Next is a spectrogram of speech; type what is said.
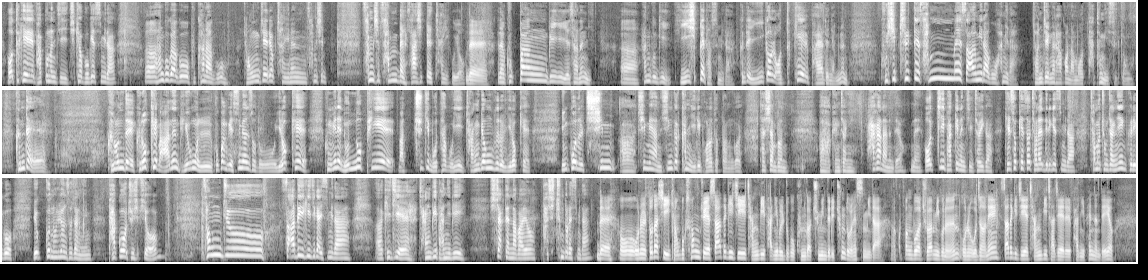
어떻게 바꾸는지 지켜보겠습니다. 어, 한국하고 북한하고 경제력 차이는 30 33배, 40배 차이고요. 네. 그다음 국방비 예산은 어, 한국이 20배 더 씁니다. 근데 이걸 어떻게 봐야 되냐면은 97대 3의 싸움이라고 합니다. 전쟁을 하거나 뭐 다툼이 있을 경우. 근데 그런데 그렇게 많은 비용을 국방비에 쓰면서도 이렇게 국민의 눈높이에 맞추지 못하고 이 장병들을 이렇게 인권을 침, 아, 침해한 심각한 일이 벌어졌다는 걸 다시 한번 아, 굉장히 화가 나는데요. 네. 어찌 바뀌는지 저희가 계속해서 전해드리겠습니다. 참모총장님, 그리고 육군훈련소장님, 바꿔 주십시오. 성주 사드 기지가 있습니다. 아, 기지에 장비 반입이 시작됐나 봐요. 다시 충돌했습니다. 네, 어, 오늘 또다시 경북 성주의 사드 기지 장비 반입을 두고 군과 주민들이 충돌했습니다. 어, 국방부와 주한미군은 오늘 오전에 사드 기지의 장비 자재를 반입했는데요.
